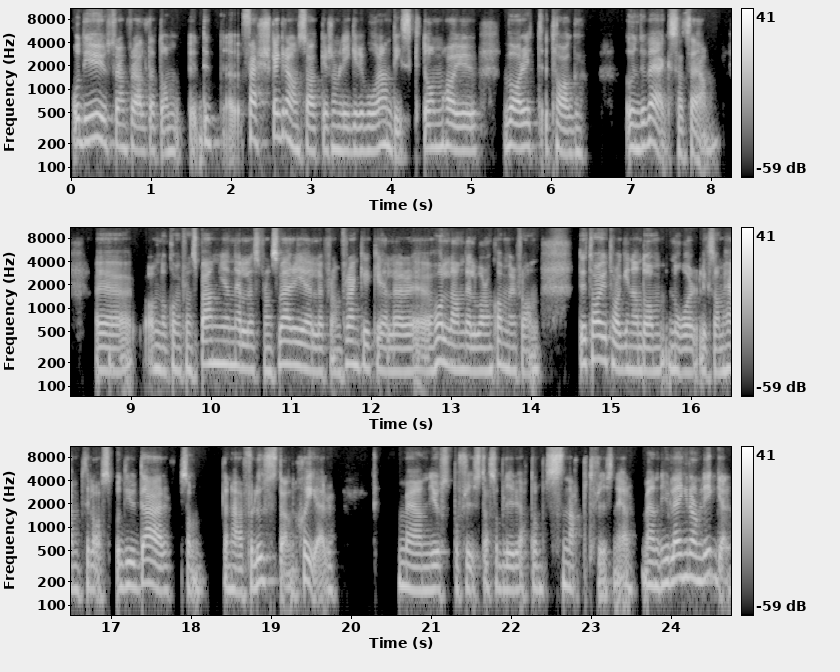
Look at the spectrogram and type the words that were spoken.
Och det är just framförallt att de eh, det, eh, färska grönsaker som ligger i våran disk, de har ju varit ett tag underväg så att säga. Eh, om de kommer från Spanien eller från Sverige eller från Frankrike eller eh, Holland eller var de kommer ifrån. Det tar ju ett tag innan de når liksom hem till oss och det är ju där som den här förlusten sker. Men just på frysta så blir det att de snabbt frys ner. Men ju längre de ligger,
